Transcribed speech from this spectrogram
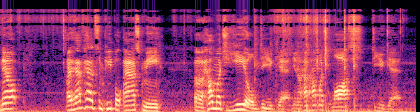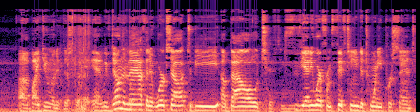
Now, I have had some people ask me, uh, how much yield do you get? You know, how, how much loss do you get uh, by doing it this way? And we've done the math and it works out to be about 15. anywhere from 15 to 20%.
